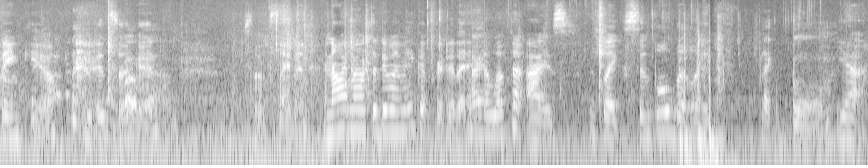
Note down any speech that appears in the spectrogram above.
Thank you. You did so good. I'm so excited. And now I don't have to do my makeup for today. I love the eyes. It's like simple, but like... Like boom. Yeah.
